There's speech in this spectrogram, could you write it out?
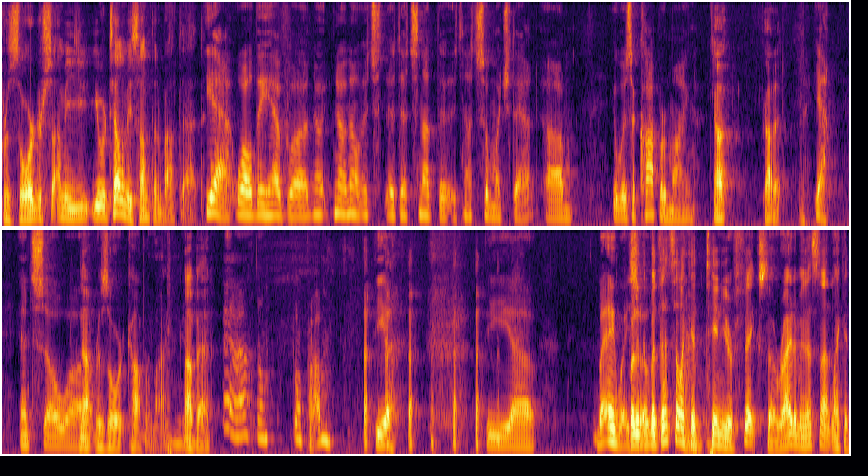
resort or something. I mean, you, you were telling me something about that. Yeah, well, they have uh, no, no, no. It's that's not the. It's not so much that. Um, it was a copper mine. Oh, got it. Yeah, and so. Uh, Not resort copper mine. My bad. Yeah, no, no problem. The uh, the. Uh, but anyway, But so but that's like a ten year fix though, right? I mean, that's not like a,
